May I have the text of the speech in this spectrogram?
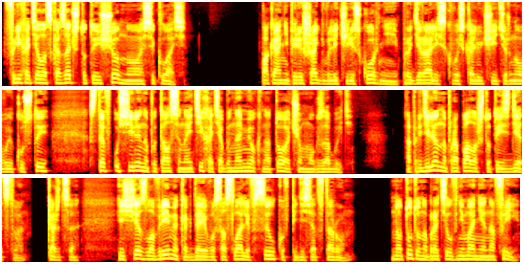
Фри хотела сказать что-то еще, но осеклась. Пока они перешагивали через корни и продирались сквозь колючие терновые кусты, Стеф усиленно пытался найти хотя бы намек на то, о чем мог забыть. Определенно пропало что-то из детства. Кажется, Исчезло время, когда его сослали в ссылку в 52-м. Но тут он обратил внимание на Фри,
